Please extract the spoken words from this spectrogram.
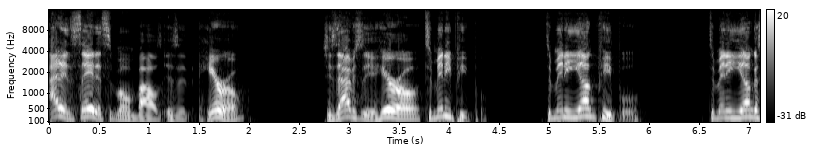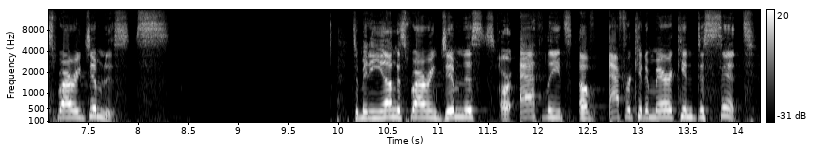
I didn't say that Simone Biles is a hero. She's obviously a hero to many people, to many young people, to many young aspiring gymnasts, to many young aspiring gymnasts or athletes of African American descent.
